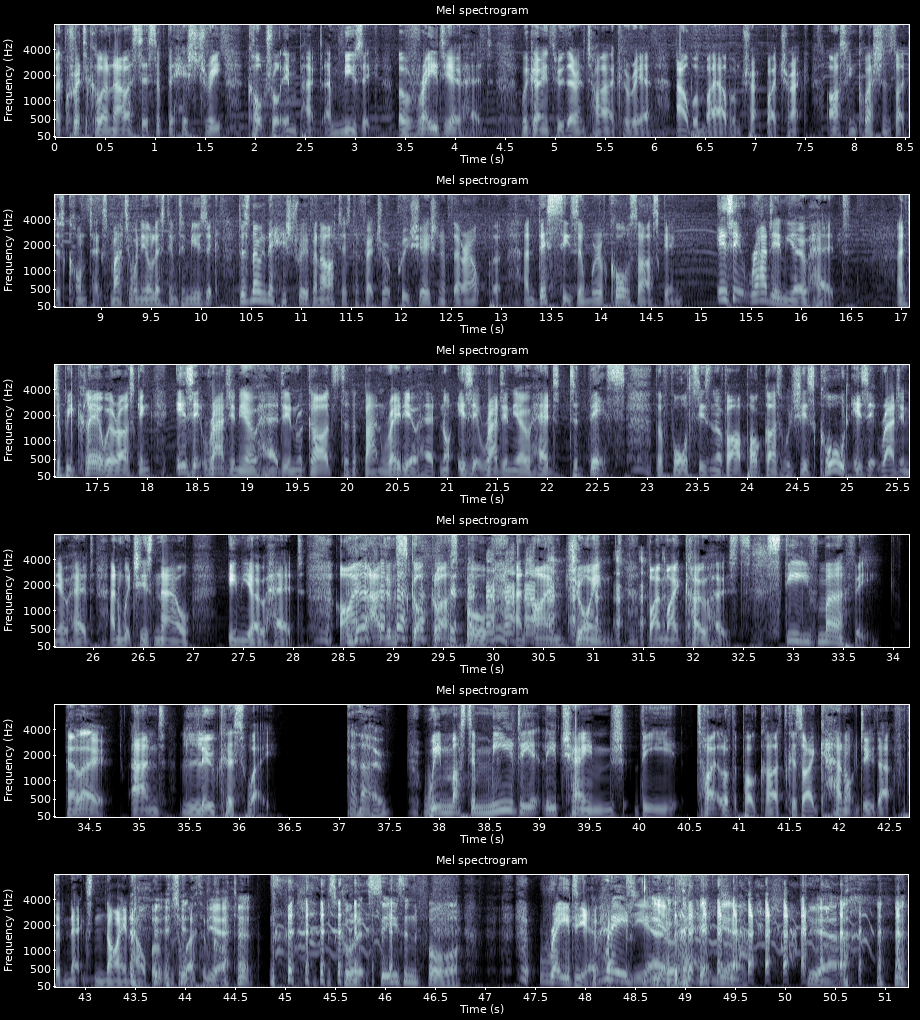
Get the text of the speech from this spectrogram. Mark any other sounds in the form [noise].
A critical analysis of the history, cultural impact, and music of Radiohead. We're going through their entire career, album by album, track by track, asking questions like Does context matter when you're listening to music? Does knowing the history of an artist affect your appreciation of their output? And this season, we're of course asking Is it rad in yo head? And to be clear, we're asking, is it rad in head in regards to the band Radiohead, not is it rad in your head to this, the fourth season of our podcast, which is called Is It Rad in Your Head, and which is now in your head. I'm [laughs] Adam Scott Glasspool, and I am joined by my co-hosts, Steve Murphy Hello. and Lucas Way. Hello. We must immediately change the title of the podcast because I cannot do that for the next nine [laughs] albums worth of yeah. content. Let's call it season four. [laughs] Radio. Radio. yeah. [laughs] yeah.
